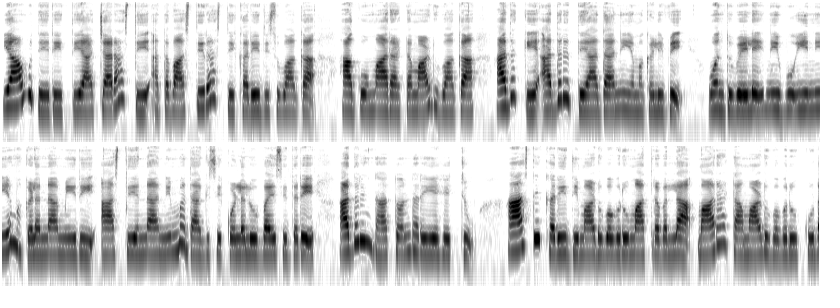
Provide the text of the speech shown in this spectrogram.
ಯಾವುದೇ ರೀತಿಯ ಚರಾಸ್ತಿ ಅಥವಾ ಸ್ಥಿರಾಸ್ತಿ ಖರೀದಿಸುವಾಗ ಹಾಗೂ ಮಾರಾಟ ಮಾಡುವಾಗ ಅದಕ್ಕೆ ಅದರದ್ದೇ ಆದ ನಿಯಮಗಳಿವೆ. ಒಂದು ವೇಳೆ ನೀವು ಈ ನಿಯಮಗಳನ್ನು ಮೀರಿ ಆಸ್ತಿಯನ್ನು ನಿಮ್ಮದಾಗಿಸಿಕೊಳ್ಳಲು ಬಯಸಿದರೆ ಅದರಿಂದ ತೊಂದರೆಯೇ ಹೆಚ್ಚು. ಆಸ್ತಿ ಖರೀದಿ ಮಾಡುವವರು ಮಾತ್ರವಲ್ಲ, ಮಾರಾಟ ಮಾಡುವವರು ಕೂಡ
